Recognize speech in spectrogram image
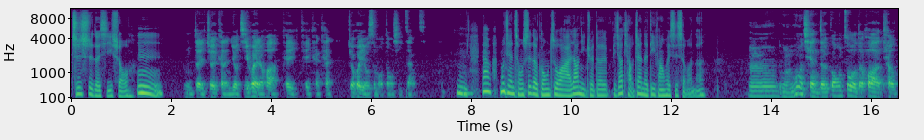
知识的吸收。嗯嗯，对，就可能有机会的话，可以可以看看，就会有什么东西这样子。嗯，那目前从事的工作啊，让你觉得比较挑战的地方会是什么呢？嗯，嗯，目前的工作的话，挑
